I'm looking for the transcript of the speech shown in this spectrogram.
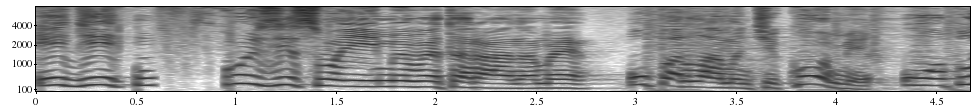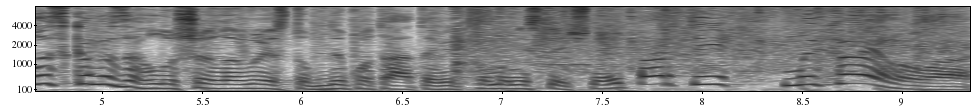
Ідіть зі своїми ветеранами. У парламенті комі оплесками заглушили виступ депутата від комуністичної партії Михайлова.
